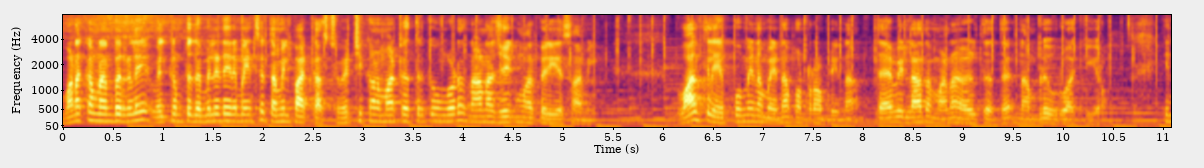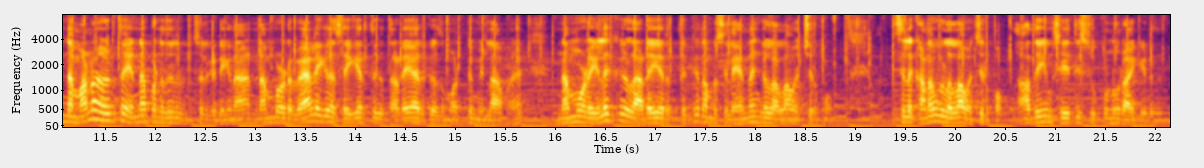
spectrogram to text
வணக்கம் நண்பர்களே welcome to the மில்லடி மைண்ட்ஸ் தமிழ் பாட்காஸ்ட் வெற்றிக்கான மாற்றத்திற்கு உங்களோட நான் ஜெயக்குமார் பெரியசாமி. வாழ்க்கையில் எப்போவுமே நம்ம என்ன பண்ணுறோம் அப்படின்னா தேவையில்லாத மன அழுத்தத்தை நம்மளே உருவாக்கிக்கிறோம். இந்த மன அழுத்தம் என்ன பண்ணுதுன்னு சொல்லி கேட்டிங்கன்னா நம்மளோட வேலைகளை செய்கிறதுக்கு தடையாக இருக்கிறது மட்டும் இல்லாமல் நம்மளோட இலக்குகள் அடையிறதுக்கு நம்ம சில எண்ணங்கள் எல்லாம் வச்சுருப்போம். சில கனவுகளெல்லாம் வச்சுருப்போம். அதையும் சேர்த்து சுக்குநூறு ஆகிடுது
